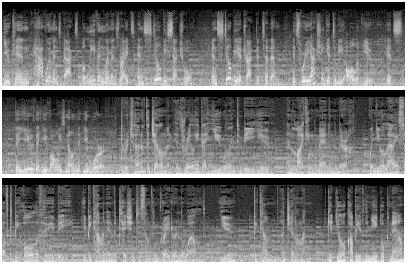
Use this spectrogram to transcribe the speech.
you can have women's backs, believe in women's rights, and still be sexual and still be attracted to them. It's where you actually get to be all of you. It's the you that you've always known that you were. The Return of the Gentleman is really about you willing to be you and liking the man in the mirror. When you allow yourself to be all of who you be, you become an invitation to something greater in the world. You become a gentleman. Get your copy of the new book now,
